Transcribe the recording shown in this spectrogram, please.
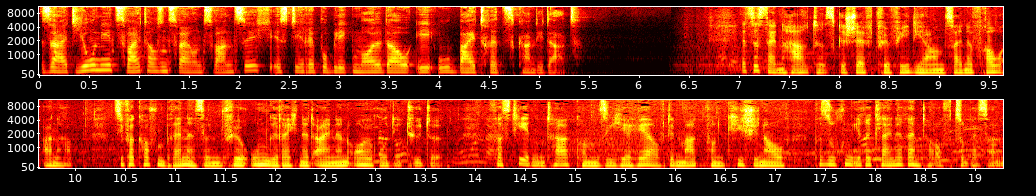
Seit Juni 2022 ist die Republik Moldau EU-Beitrittskandidat. Es ist ein hartes Geschäft für Fedja und seine Frau Anna. Sie verkaufen Brennnesseln für umgerechnet einen Euro die Tüte. Fast jeden Tag kommen sie hierher auf den Markt von Chisinau, versuchen ihre kleine Rente aufzubessern.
